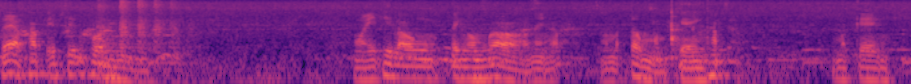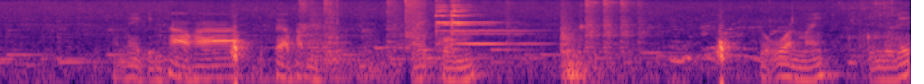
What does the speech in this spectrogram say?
แซ่บครับเอฟซีทุกคนหอยที่เราไปงมก็นี่ครับเอามาต้มแกงครับ มาแกงนี่กินข้าวครับแซ่บครับไอ้ขมตัวอ้วนไหมกินดูดิ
